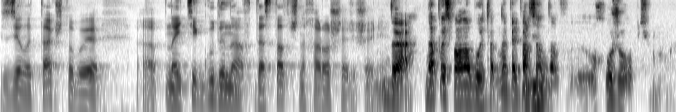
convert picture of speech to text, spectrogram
сделать так, чтобы э, найти good enough, достаточно хорошее решение. Да, допустим, оно будет там, на 5% mm-hmm. хуже оптимума.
